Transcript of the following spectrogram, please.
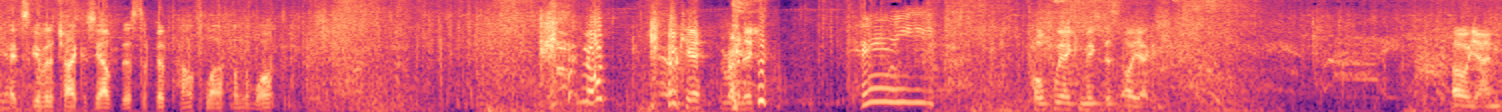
yeah, just give it a try because yeah, there's the fifth health left on the wall. nope. okay, running. Hey. Hopefully I can make this. Oh yeah. Oh yeah, and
